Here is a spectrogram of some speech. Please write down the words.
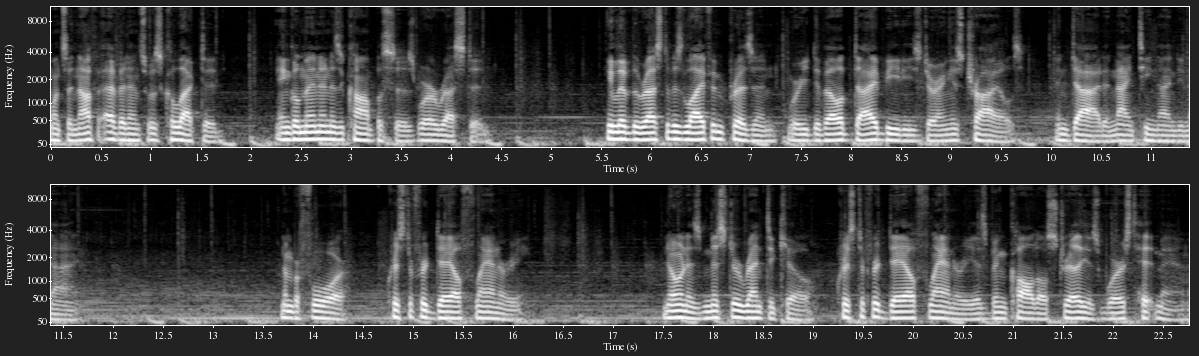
once enough evidence was collected, Engleman and his accomplices were arrested. He lived the rest of his life in prison, where he developed diabetes during his trials and died in 1999. Number 4. Christopher Dale Flannery. Known as Mr. Rent-A-Kill, Christopher Dale Flannery has been called Australia's worst hitman.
